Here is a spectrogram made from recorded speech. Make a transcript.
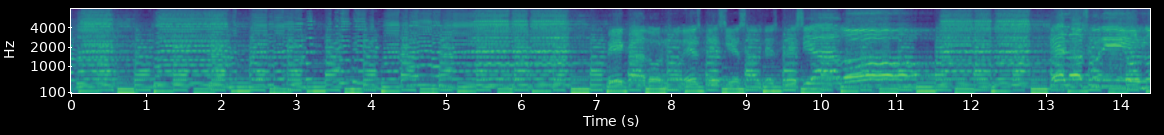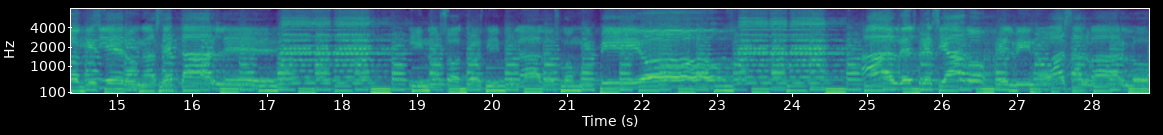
you. Pecador, no desprecies al despreciado. Que los judíos no quisieron aceptarle. Y nosotros titulados como impíos. Al despreciado, él vino a salvarlo.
